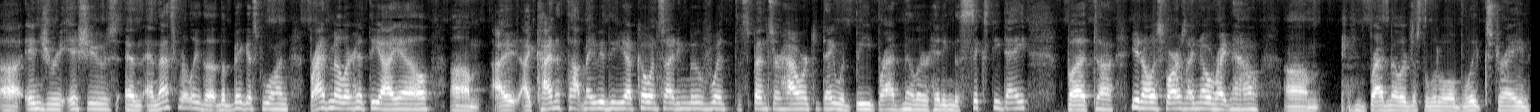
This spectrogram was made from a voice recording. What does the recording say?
Uh, injury issues, and, and that's really the, the biggest one. Brad Miller hit the IL. Um, I, I kind of thought maybe the uh, coinciding move with Spencer Howard today would be Brad Miller hitting the 60 day. But, uh, you know, as far as I know right now, um, Brad Miller just a little oblique strain,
